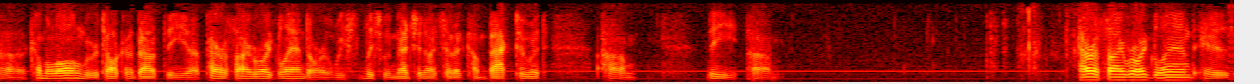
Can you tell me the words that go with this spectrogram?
uh, come along. We were talking about the uh, parathyroid gland, or at least, at least we mentioned. I said I'd come back to it. Um, the um, parathyroid gland is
